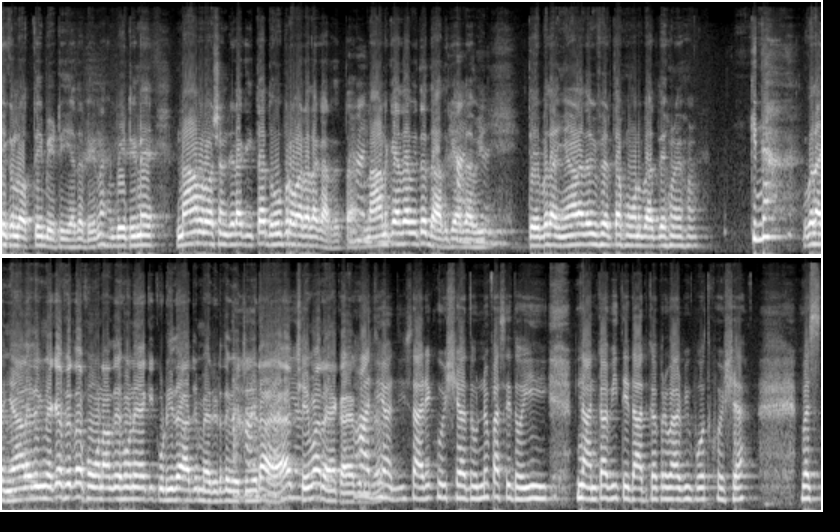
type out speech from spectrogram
ਇਕਲੌਤੀ ਬੇਟੀ ਹੈ ਤੁਹਾਡੀ ਨਾ। ਬੇਟੀ ਨੇ ਨਾਮ ਰੋਸ਼ਨ ਜਿਹੜਾ ਕੀਤਾ ਦੋ ਪਰਿਵਾਰਾਂ ਦਾ ਕਰ ਦਿੱਤਾ। ਨਾਨਕਿਆਂ ਦਾ ਵੀ ਤੇ ਦਾਦਕਿਆਂ ਦਾ ਵੀ। ਤੇ ਵਧਾਈਆਂ ਵਾਲੇ ਦਾ ਵੀ ਫਿਰ ਤਾਂ ਫੋਨ ਵੱਜਦੇ ਹੋਣੇ ਹੁਣ। ਕਿੰਦਾ? ਵਧਾਈਆਂ ਵਾਲੇ ਦੇ ਵੀ। ਮੈਂ ਕਿਹਾ ਫਿਰ ਤਾਂ ਫੋਨ ਆਉਂਦੇ ਹੋਣੇ ਆ ਕਿ ਕੁੜੀ ਦਾ ਅੱਜ ਮੈਰਿਟ ਦੇ ਵਿੱਚ ਜਿਹੜਾ ਆਇਆ 6ਵਾਂ ਰੈਂਕ ਆਇਆ ਕੁੜੀ ਹਾਂਜੀ ਦਾ। ਹਾਂਜੀ ਸਾਰੇ ਖੁਸ਼ ਆ ਦੋਨੋਂ ਪਾਸੇ ਦੋਈ ਨਾਨਕਾ ਵੀ ਤੇ ਦਾਦਕਾ ਪਰਿਵਾਰ ਵੀ ਬਹੁਤ ਖੁਸ਼ ਆ। ਬਸ।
